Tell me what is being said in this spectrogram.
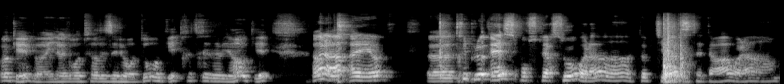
Ok, bah il a le droit de faire des allers-retours, ok, très très bien, ok. Voilà, allez hop, euh, triple S pour ce perso, voilà, hein, top tier, etc. Voilà. Hein.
